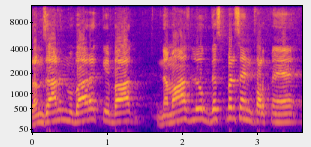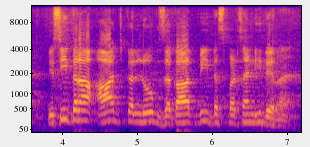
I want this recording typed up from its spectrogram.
रमज़ान मुबारक के बाद नमाज़ लोग दस परसेंट पढ़ते हैं, इसी तरह आज कल लोग ज़क़़त भी दस परसेंट ही दे रहे हैं।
